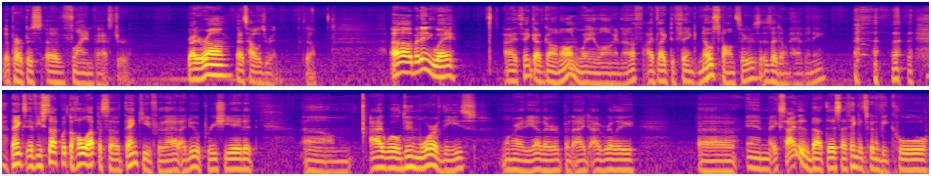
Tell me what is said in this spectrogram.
the purpose of flying faster. Right or wrong, that's how it was written. So, uh, but anyway, I think I've gone on way long enough. I'd like to thank no sponsors as I don't have any. Thanks if you stuck with the whole episode. Thank you for that. I do appreciate it. Um, I will do more of these, one way or the other. But I, I really uh, am excited about this. I think it's going to be cool.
